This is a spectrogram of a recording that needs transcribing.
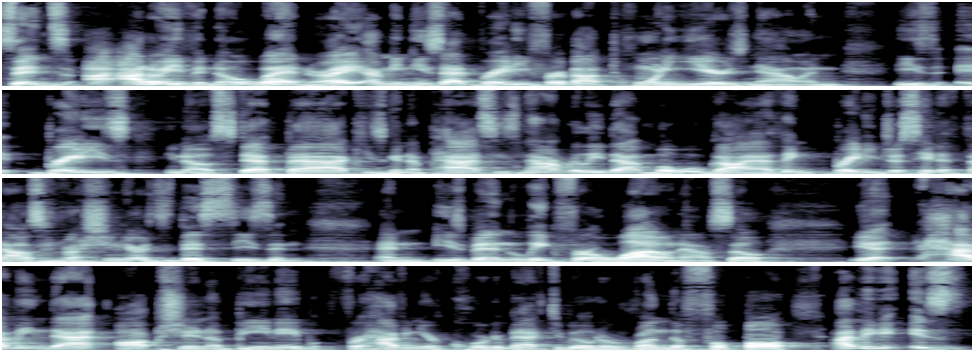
since I, I, don't even know when, right? I mean, he's had Brady for about 20 years now, and he's it, Brady's, you know, step back, he's gonna pass. He's not really that mobile guy. I think Brady just hit a thousand rushing yards this season, and he's been in the league for a while now. So, yeah, having that option of being able for having your quarterback to be able to run the football, I think is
